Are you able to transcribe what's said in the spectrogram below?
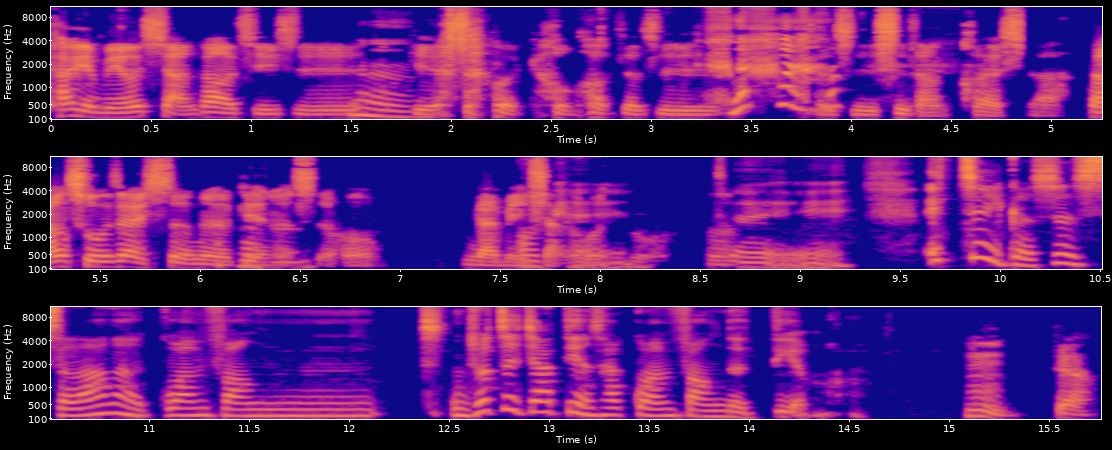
他也没有想到，其实也这么高，就是 就是市场 crash 啊。当初在设那个店的时候，嗯、应该没想那么多。Okay, 嗯、对，哎，这个是 Solana 官方，你说这家店是他官方的店吗？嗯，对啊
